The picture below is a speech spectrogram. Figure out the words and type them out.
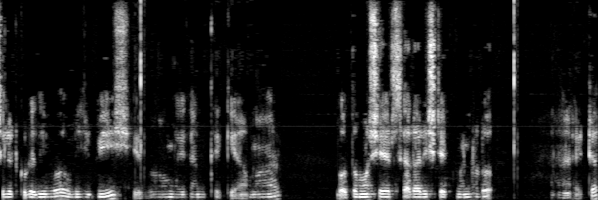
সিলেক্ট করে দিব উনিশ, বিশ এবং এখান থেকে আমার গত মাসের স্যালারি স্টেটমেন্ট হলো হ্যাঁ এটা।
